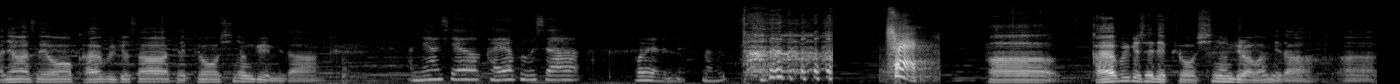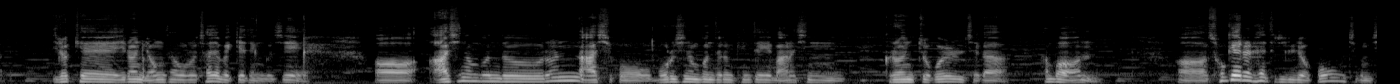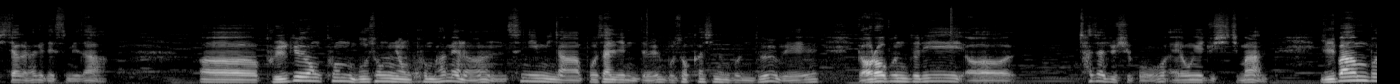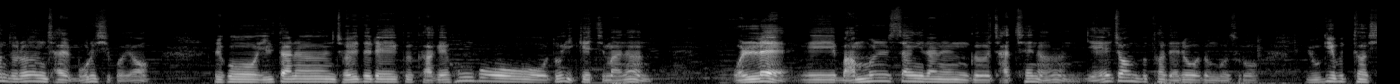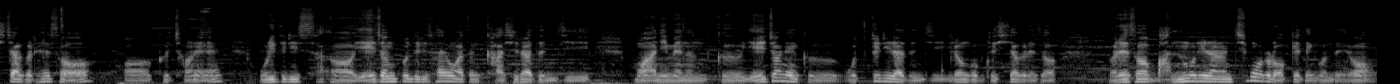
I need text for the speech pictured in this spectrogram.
안녕하세요. 가야불교사 대표 신영규입니다. 안녕하세요. 가야 불사 뭐라 해야 되나? 나는 아, 가야불교사 대표 신영규라고 합니다. 아, 이렇게 이런 영상으로 찾아뵙게 된 것이 어, 아시는 분들은 아시고 모르시는 분들은 굉장히 많으신 그런 쪽을 제가 한번 어, 소개를 해드리려고 지금 시작을 하게 됐습니다. 어, 불교용품, 무속용품 하면은 스님이나 보살님들, 무속하시는 분들 외에 여러분들이 어, 찾아주시고 애용해 주시지만 일반 분들은 잘 모르시고요. 그리고 일단은 저희들의 그 가게 홍보도 있겠지만은 원래 이 만물상이라는 그 자체는 예전부터 내려오던 것으로 6위부터 시작을 해서 어, 그 전에 우리들이 사- 어, 예전 분들이 사용하던 갓이라든지 뭐 아니면은 그 예전에 그 옷들이라든지 이런 것부터 시작을 해서 그래서 만물이라는 칭호를 얻게 된 건데요.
